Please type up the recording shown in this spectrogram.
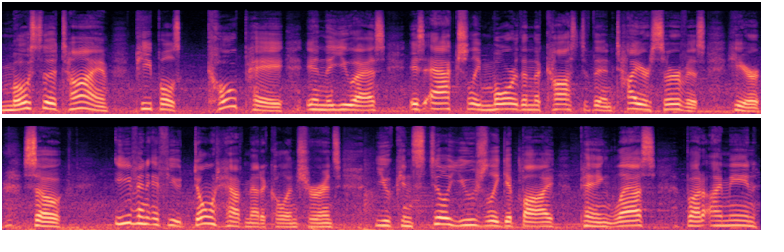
most of the time people's copay in the US is actually more than the cost of the entire service here. So even if you don't have medical insurance, you can still usually get by paying less. But I mean,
